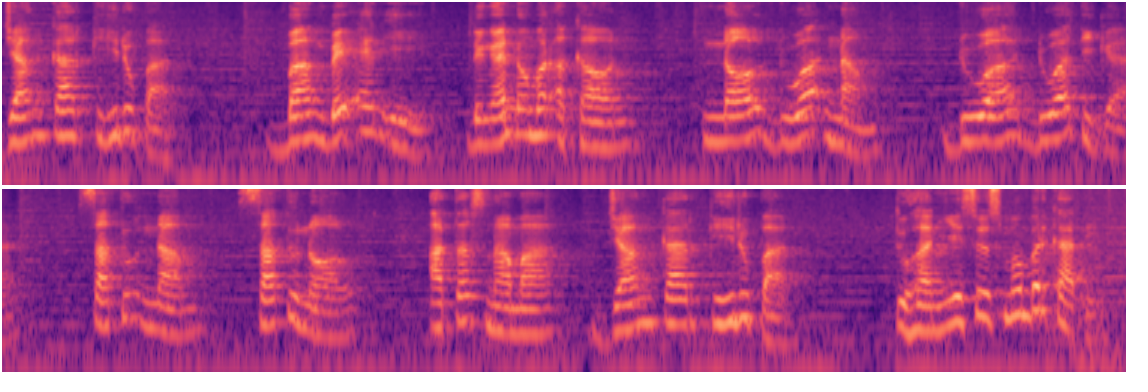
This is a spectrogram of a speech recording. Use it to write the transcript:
Jangkar Kehidupan, Bank BNI dengan nomor account 026 223 1610 atas nama Jangkar Kehidupan. Tuhan Yesus memberkati.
